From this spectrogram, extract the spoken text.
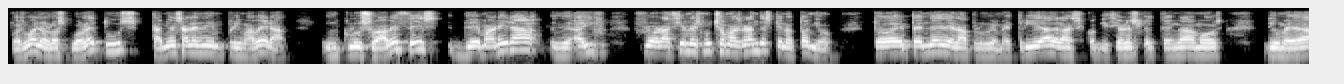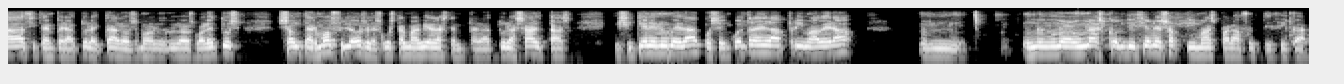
Pues bueno, los boletus también salen en primavera, incluso a veces de manera, hay floraciones mucho más grandes que en otoño. Todo depende de la pluviometría, de las condiciones que tengamos de humedad y temperatura y tal. Los, los boletus son termófilos, les gustan más bien las temperaturas altas y si tienen humedad, pues se encuentran en la primavera mm, unas condiciones óptimas para fructificar.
